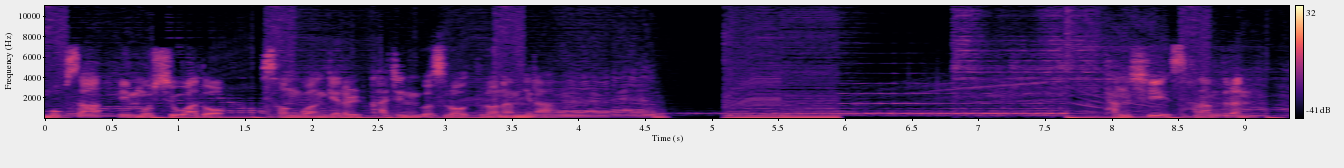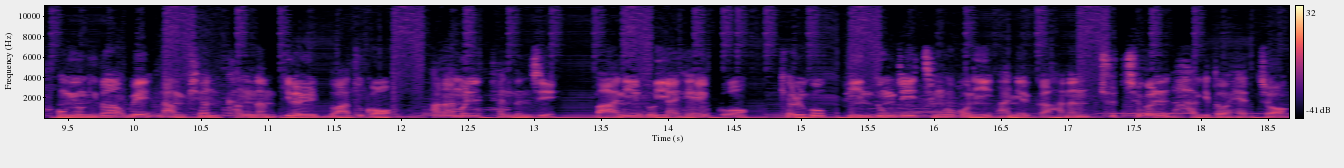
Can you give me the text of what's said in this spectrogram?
목사 임모 씨와도 성관계를 가진 것으로 드러납니다. 당시 사람들은 홍영희가 왜 남편 강남길을 놔두고 바람을 폈는지 많이 의아해했고 결국 빈둥지 증후군이 아닐까 하는 추측을 하기도 했죠.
